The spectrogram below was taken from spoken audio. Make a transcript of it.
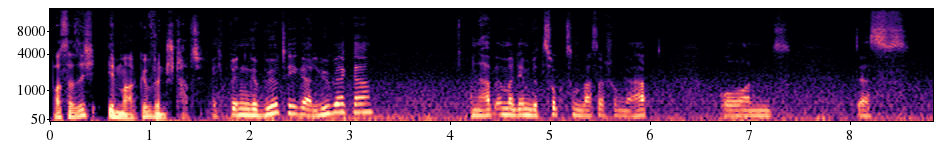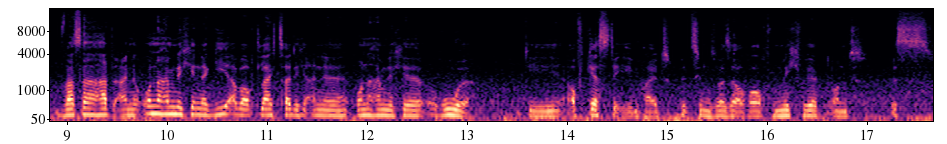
was er sich immer gewünscht hat. Ich bin gebürtiger Lübecker und habe immer den Bezug zum Wasser schon gehabt. Und das Wasser hat eine unheimliche Energie, aber auch gleichzeitig eine unheimliche Ruhe, die auf Gäste eben halt, beziehungsweise auch auf mich wirkt und ist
